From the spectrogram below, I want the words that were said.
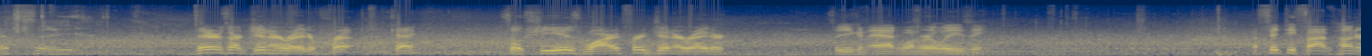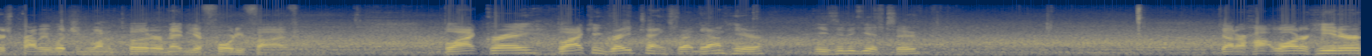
Let's see. There's our generator prep, okay? So she is wired for a generator, so you can add one real easy. A 5500 is probably what you'd want to put, or maybe a 45. Black gray, black and gray tanks right down here, easy to get to. Got our hot water heater,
